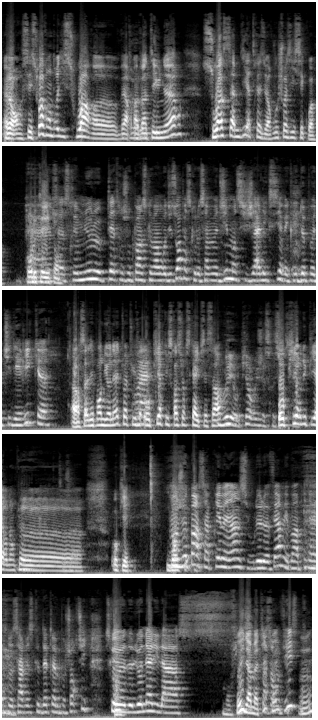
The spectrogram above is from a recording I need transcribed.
Alors, c'est soit vendredi soir euh, vers à 21h, soit samedi à 13h. Vous choisissez quoi pour le Téléthon? Ça serait mieux le peut-être, je pense, le vendredi soir parce que le samedi, moi, si j'ai Alexis avec les deux petits d'Eric. Alors, ça dépend de Lionel. Toi, tu Ouais. au pire, tu seras sur Skype, c'est ça? Oui, au pire, oui, je serai sur Au pire du pire, donc euh, ok. Donc, je pense après maintenant, si vous voulez le faire, mais bon, après, ça, va être- ça risque d'être un peu shorty. Parce que Lionel, il a. Oui, il a Mathis, son oui. fils. Mhm.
